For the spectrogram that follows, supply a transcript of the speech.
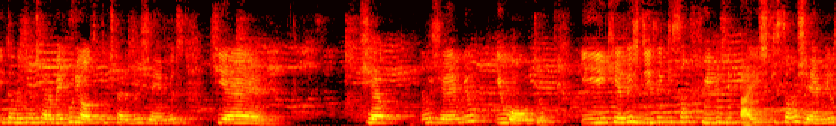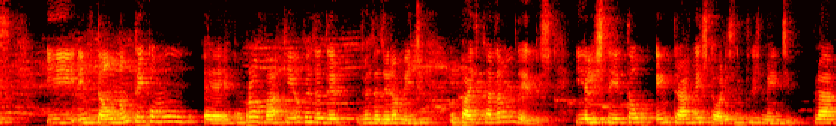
e também tem uma história bem curiosa, que é a história dos gêmeos, que é que é um gêmeo e o outro, e que eles dizem que são filhos de pais que são gêmeos, e então não tem como é, comprovar quem é verdadeir, verdadeiramente o pai de cada um deles. E eles tentam entrar na história simplesmente para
